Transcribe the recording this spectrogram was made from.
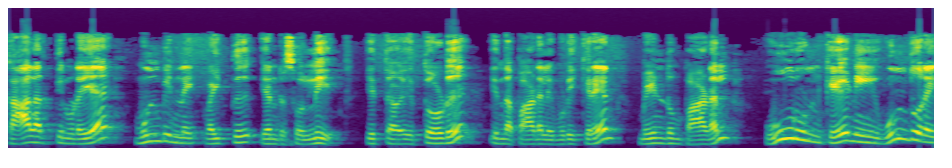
காலத்தினுடைய முன்பின்னை வைத்து என்று சொல்லி இத்த இத்தோடு இந்த பாடலை முடிக்கிறேன். மீண்டும் பாடல் ஊருண் கேணி உந்துரை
